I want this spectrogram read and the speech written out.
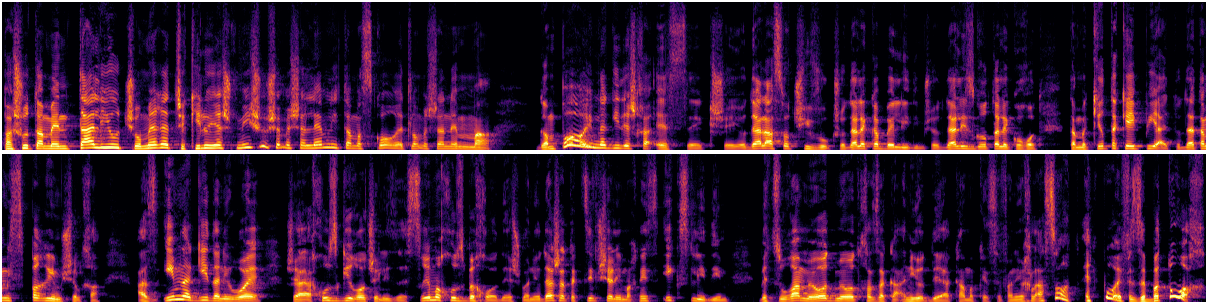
פשוט המנטליות שומרת שכאילו יש מישהו שמשלם לי את המשכורת, לא משנה מה. גם פה אם נגיד יש לך עסק שיודע לעשות שיווק, שיודע לקבל לידים, שיודע לסגור את הלקוחות, אתה מכיר את ה-KPI, אתה יודע את המספרים שלך, אז אם נגיד אני רואה שהאחוז סגירות שלי זה 20% בחודש ואני יודע שהתקציב שלי מכניס X לידים בצורה מאוד מאוד חזקה, אני יודע כמה כסף אני הולך לעשות, אין פה אפס, זה בטוח.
